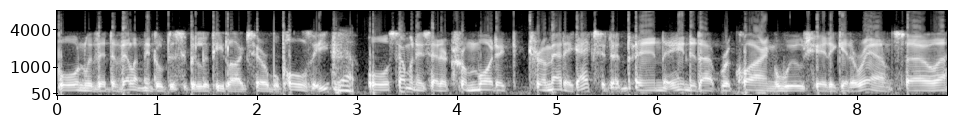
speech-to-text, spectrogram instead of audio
born with a developmental disability like cerebral palsy, yep. or someone who's had a traumatic traumatic accident and ended up requiring a wheelchair to get around. So uh,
